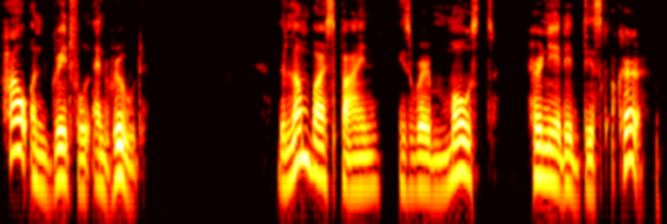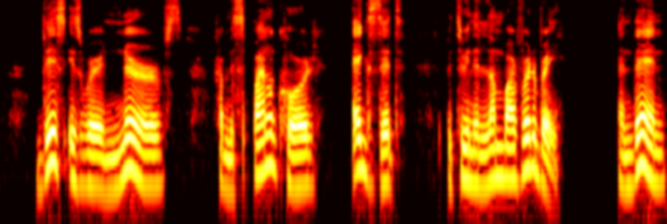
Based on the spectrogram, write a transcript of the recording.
How ungrateful and rude! The lumbar spine is where most herniated discs occur. This is where nerves from the spinal cord exit between the lumbar vertebrae and then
